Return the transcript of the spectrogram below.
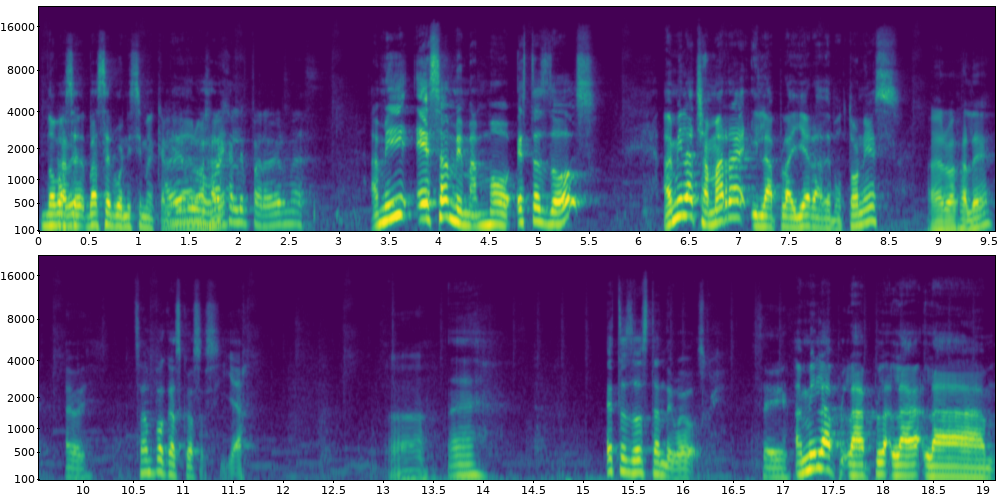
No, va a, A ser, ver. va a ser buenísima a calidad. ver, bájale. bájale para ver más. A mí esa me mamó. Estas dos. A mí la chamarra y la playera de botones. A ver, bájale. Ay, güey, Son pocas cosas y ya. Ah. eh, Estas dos están de huevos, güey. Sí. A mí la, la, la, la,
